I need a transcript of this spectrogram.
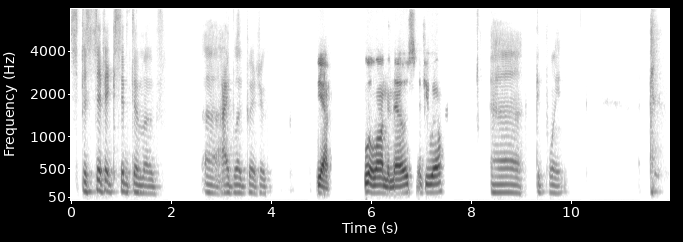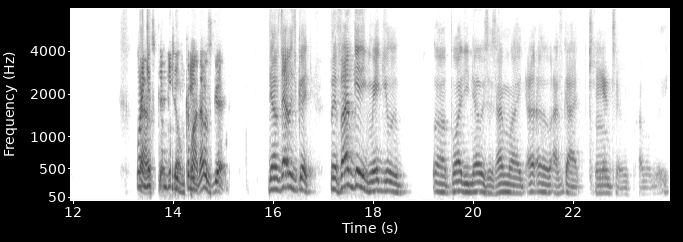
specific symptom of uh, high blood pressure. Yeah, a little on the nose, if you will. Uh, good point. Like that's I'm good, getting Come on, that was good. No, that was good. But if I'm getting regular uh, bloody noses, I'm like, uh oh, I've got cancer probably.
